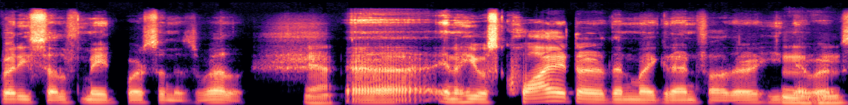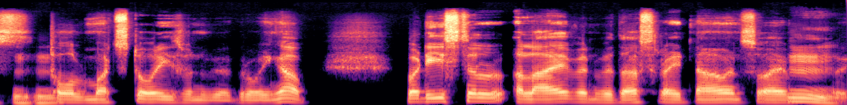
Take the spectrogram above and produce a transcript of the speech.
very self-made person as well. Yeah. Uh, you know, he was quieter than my grandfather. He never Mhm, s- mhm. told much stories when we were growing up, but he's still alive and with us right now. And so I Hmm.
